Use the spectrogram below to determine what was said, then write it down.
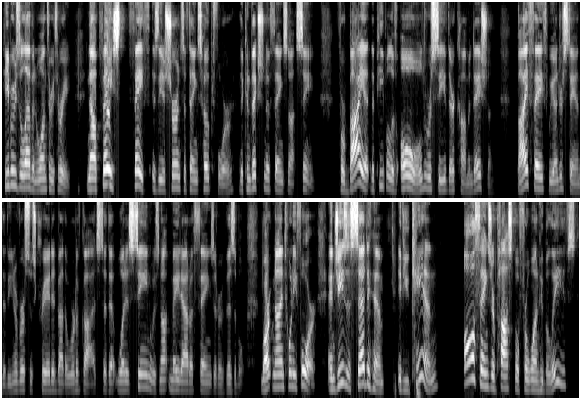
Hebrews 11, 1 through 3. Now, faith, faith is the assurance of things hoped for, the conviction of things not seen. For by it the people of old received their commendation. By faith, we understand that the universe was created by the Word of God, so that what is seen was not made out of things that are visible. Mark 9 24. And Jesus said to him, If you can, all things are possible for one who believes.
